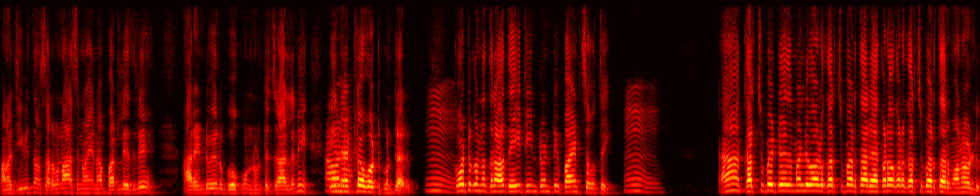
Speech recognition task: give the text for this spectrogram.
మన జీవితం సర్వనాశనం అయినా పర్లేదులే. ఆ రెండు వేలు పోకుండా ఉంటే చాలని ఈ. నెట్లో కొట్టుకుంటారు. కొట్టుకున్న తర్వాత ఎయిటీన్ ట్వంటీ పాయింట్స్ అవుతాయి. ఖర్చు పెట్టేది మళ్ళీ వాడు ఖర్చు పెడతారు ఎక్కడొక్కడ ఖర్చు పెడతారు మనోళ్ళు.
